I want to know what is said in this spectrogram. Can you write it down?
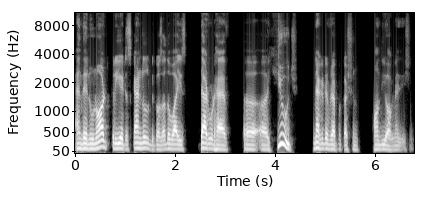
and they do not create a scandal because otherwise that would have uh, a huge negative repercussion on the organization.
